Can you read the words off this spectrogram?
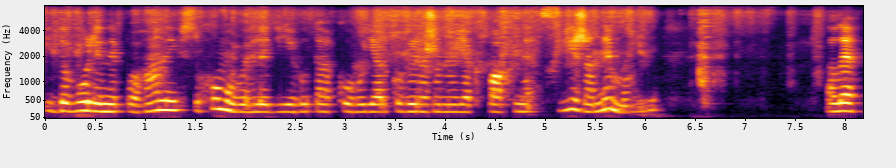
і доволі непоганий. В сухому вигляді його такого ярко вираженого, як пахне свіжа, немає. Але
